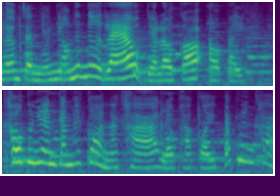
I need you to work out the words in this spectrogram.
เริ่มจะเหนียวเหนียวๆนืดๆแล้ว เดี๋ยวเราก็เอาไปเข้าตู้เย็นกันให้ก่อนนะคะ แล้วพักไว้แป๊บนึงค่ะ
